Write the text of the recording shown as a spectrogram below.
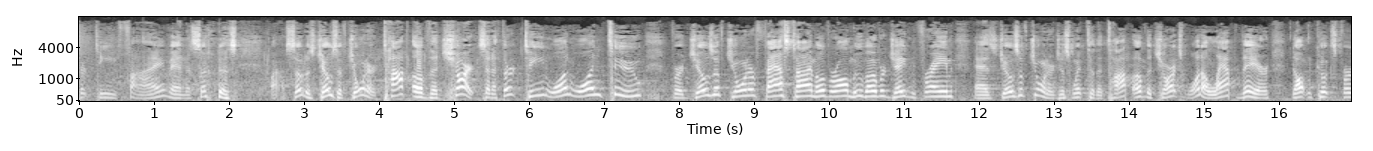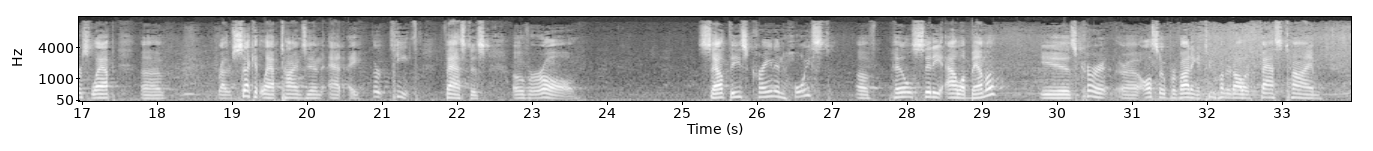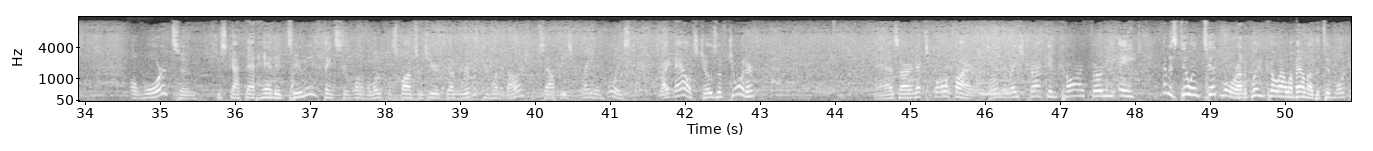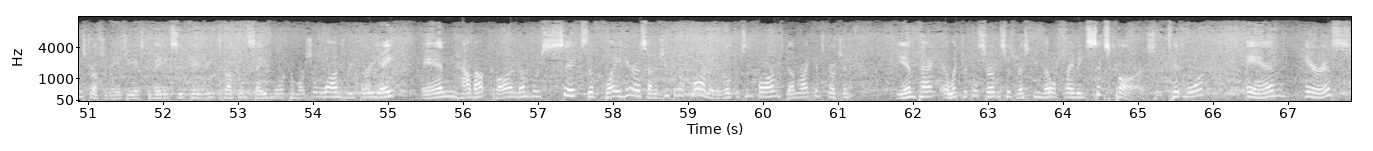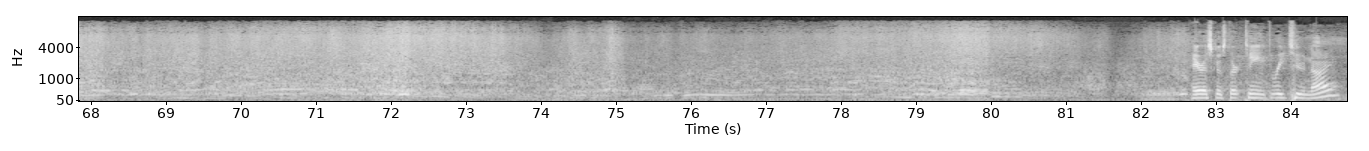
13.5, and so does Wow, so does Joseph Joyner, top of the charts at a 13.112 for Joseph Joyner. Fast time overall. Move over Jaden Frame as Joseph Joyner just went to the top of the charts. What a lap there. Dalton Cook's first lap, uh, rather second lap, times in at a 13th fastest overall. Southeast Crane and Hoist of Pell City, Alabama is current uh, also providing a $200 fast time award. So just got that handed to me thanks to one of the local sponsors here at Duck River, $200 from Southeast Crane and Hoist. Right now it's Joseph Joyner as our next qualifier. It's on the racetrack in car 38. And it's Dylan Tidmore out of Glencoe, Alabama. The Tidmore Construction, A&G Excavating, CK Reed Trucking, Save More Commercial Laundry 38. And how about car number six of Clay Harris out of Jupiter, Florida. The Wilkinson Farms, Done Right Construction, Impact Electrical Services, Rescue Metal Framing, six cars. So Tidmore and Harris Harris goes 13 3 2 9.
